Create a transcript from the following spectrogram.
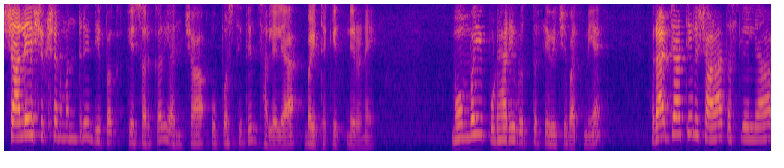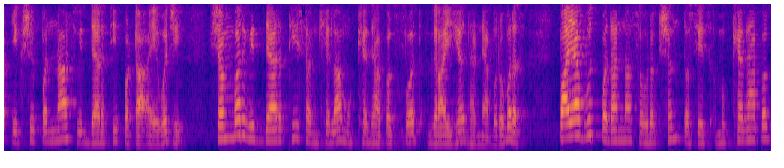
शालेय शिक्षण मंत्री दीपक केसरकर यांच्या उपस्थितीत झालेल्या बैठकीत निर्णय. मुंबई पुढारी वृत्तसेवेची बातमी आहे. राज्यातील शाळात असलेल्या एकशे पन्नास विद्यार्थी पटाऐवजी शंभर विद्यार्थी संख्येला मुख्याध्यापक पद ग्राह्य धरण्याबरोबरच पायाभूत पदांना संरक्षण तसेच मुख्याध्यापक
